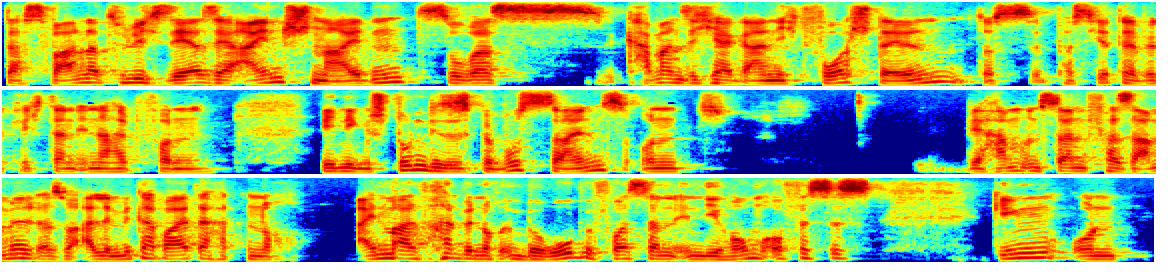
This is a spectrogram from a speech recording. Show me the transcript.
das war natürlich sehr, sehr einschneidend. Sowas kann man sich ja gar nicht vorstellen. Das passiert ja wirklich dann innerhalb von wenigen Stunden dieses Bewusstseins. Und wir haben uns dann versammelt. Also alle Mitarbeiter hatten noch, einmal waren wir noch im Büro, bevor es dann in die Homeoffices ging und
